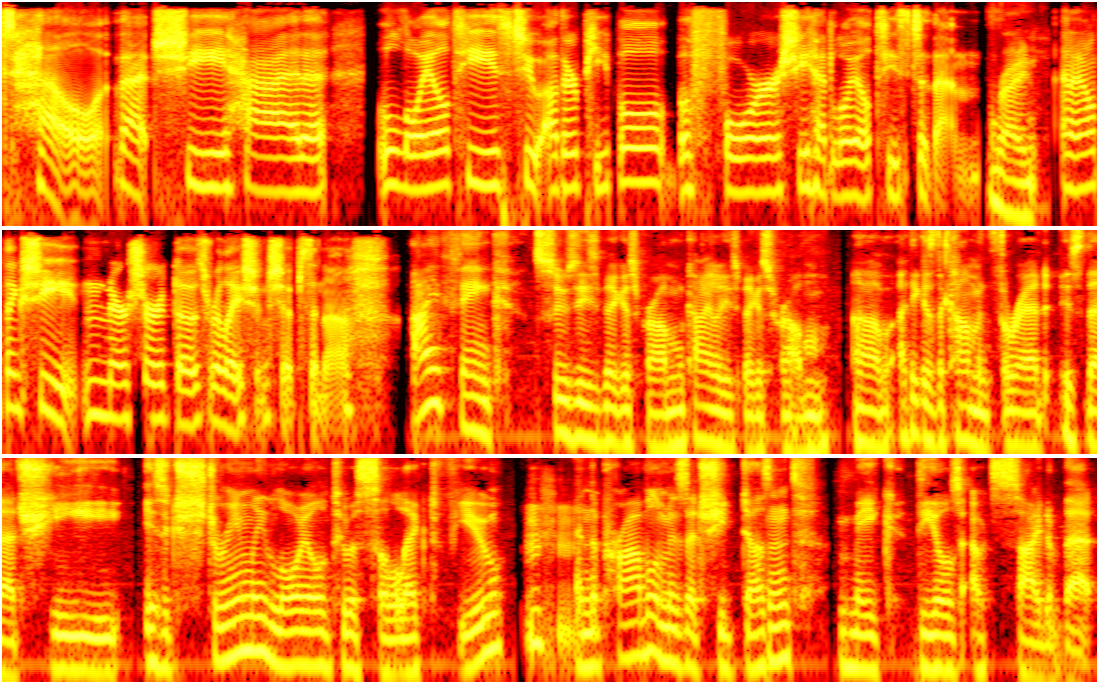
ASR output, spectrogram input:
tell that she had loyalties to other people before she had loyalties to them Right. and I don't think she nurtured those relationships enough. I think Susie's biggest problem, Kylie's biggest problem, uh, I think is the common thread is that she is extremely loyal to a select few. Mhm. And the problem is that she doesn't make deals outside of that.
